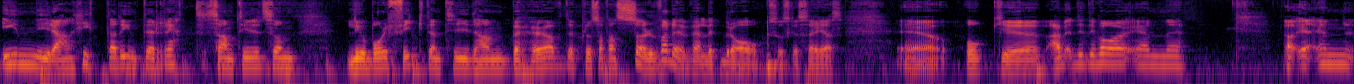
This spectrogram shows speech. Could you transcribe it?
in i det. Han hittade inte rätt samtidigt som Leo Borg fick den tid han behövde plus att han servade väldigt bra också ska sägas. Eh, och eh, äh, det, var en en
